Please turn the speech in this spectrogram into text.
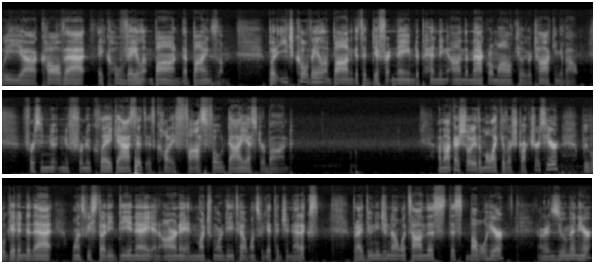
we uh, call that a covalent bond that binds them but each covalent bond gets a different name depending on the macromolecule you're talking about. For, for nucleic acids, it's called a phosphodiester bond. I'm not going to show you the molecular structures here. We will get into that once we study DNA and RNA in much more detail once we get to genetics. But I do need you to know what's on this, this bubble here. I'm going to zoom in here.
